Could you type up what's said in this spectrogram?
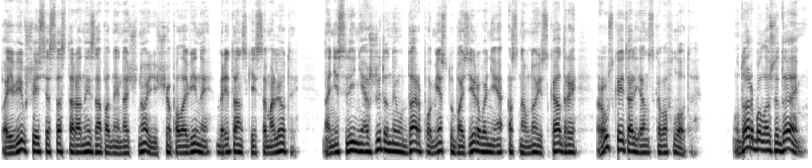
Появившиеся со стороны западной ночной еще половины британские самолеты нанесли неожиданный удар по месту базирования основной эскадры русско-итальянского флота. Удар был ожидаем,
